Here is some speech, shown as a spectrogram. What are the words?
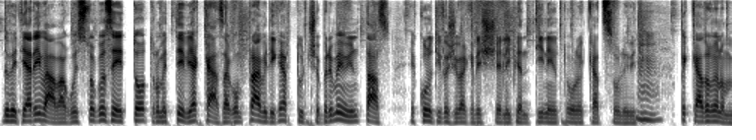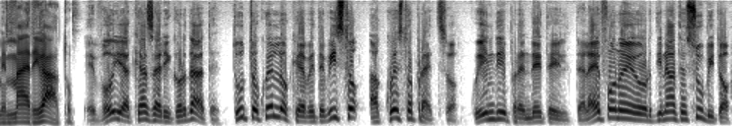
dove ti arrivava questo cosetto, te lo mettevi a casa, compravi le cartucce, premevi un tasto e quello ti faceva crescere le piantine e tutto quello che cazzo volevi. Mm. Peccato che non mi è mai arrivato. E voi a casa ricordate, tutto quello che avete visto a questo prezzo. Quindi prendete il telefono e ordinate subito.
